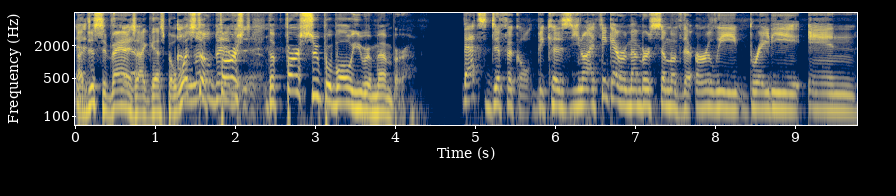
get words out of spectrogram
a disadvantage, I guess. But what's the first the first Super Bowl you remember? That's difficult because you know I think I remember some of the early Brady in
